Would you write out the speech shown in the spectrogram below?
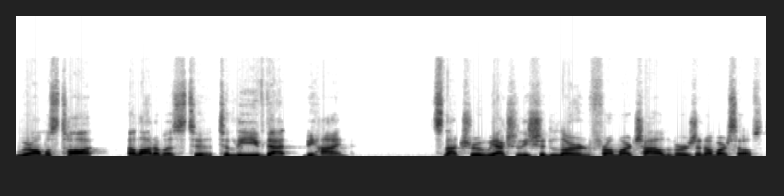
we're almost taught a lot of us to to leave that behind. It's not true. We actually should learn from our child version of ourselves,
